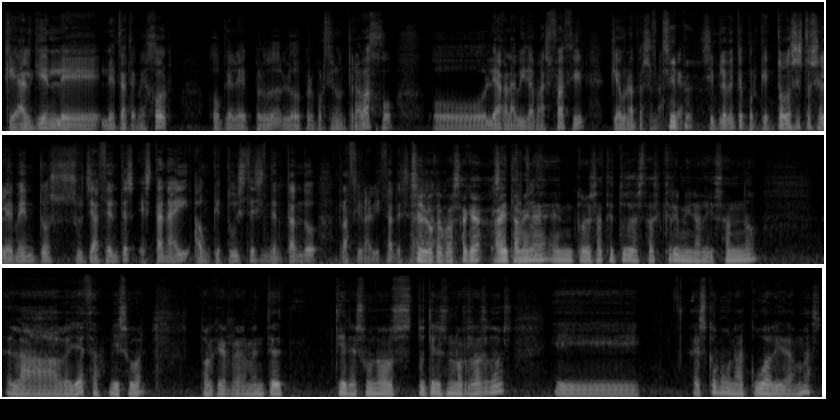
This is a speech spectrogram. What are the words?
que alguien le, le trate mejor o que le pro- lo proporcione un trabajo o le haga la vida más fácil que a una persona Sí, fea. Simplemente porque todos estos elementos subyacentes están ahí, aunque tú estés intentando racionalizar esa Sí, lo que pasa que esa ahí también en- con esa actitud estás criminalizando la belleza visual. Porque realmente tienes unos, tú tienes unos rasgos y es como una cualidad más.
